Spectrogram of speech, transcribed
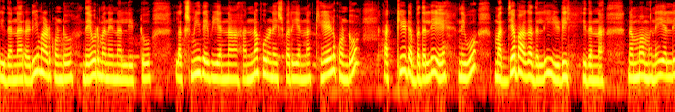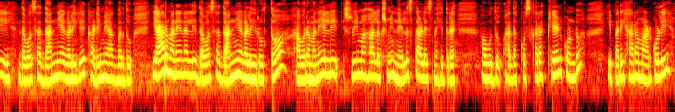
ಇದನ್ನು ರೆಡಿ ಮಾಡಿಕೊಂಡು ದೇವ್ರ ಮನೆಯಲ್ಲಿಟ್ಟು ಲಕ್ಷ್ಮೀ ದೇವಿಯನ್ನು ಅನ್ನಪೂರ್ಣೇಶ್ವರಿಯನ್ನು ಕೇಳಿಕೊಂಡು ಅಕ್ಕಿ ಡಬ್ಬದಲ್ಲಿ ನೀವು ಮಧ್ಯಭಾಗದಲ್ಲಿ ಇಡಿ. ಇದನ್ನು ನಮ್ಮ ಮನೆಯಲ್ಲಿ ದವಸ ಧಾನ್ಯಗಳಿಗೆ ಕಡಿಮೆ ಆಗಬಾರ್ದು. ಯಾರ ಮನೆಯಲ್ಲಿ ದವಸ ಧಾನ್ಯಗಳಿರುತ್ತೋ ಅವರ ಮನೆಯಲ್ಲಿ ಶ್ರೀ ಮಹಾಲಕ್ಷ್ಮಿ ನೆಲೆಸ್ತಾಳೆ ಸ್ನೇಹಿತರೆ. ಹೌದು, ಅದಕ್ಕೋಸ್ಕರ ಕೇಳಿಕೊಂಡು ಈ ಪರಿಹಾರ ಮಾಡ್ಕೊಳ್ಳಿ.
